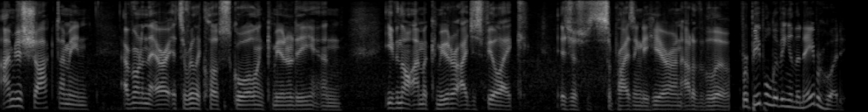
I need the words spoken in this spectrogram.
I'm just shocked. I mean, everyone in the area, it's a really close school and community. And even though I'm a commuter, I just feel like it's just surprising to hear and out of the blue. For people living in the neighborhood,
